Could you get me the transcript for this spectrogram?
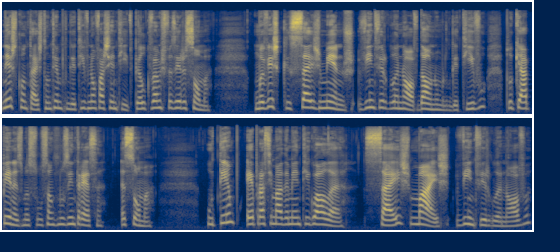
Neste contexto, um tempo negativo não faz sentido, pelo que vamos fazer a soma. Uma vez que 6 menos 20,9 dá um número negativo, pelo que há apenas uma solução que nos interessa, a soma. O tempo é aproximadamente igual a 6 mais 20,9,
